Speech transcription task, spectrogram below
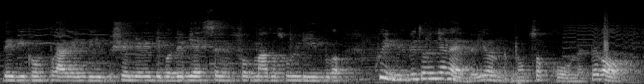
devi comprare il libro, scegliere il libro, devi essere informato sul libro. Quindi bisognerebbe, io non so come, però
